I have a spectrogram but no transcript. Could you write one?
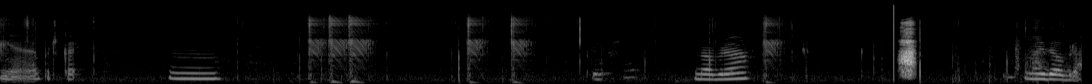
Nie, poczekaj. Mm, dobra. No i dobra.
